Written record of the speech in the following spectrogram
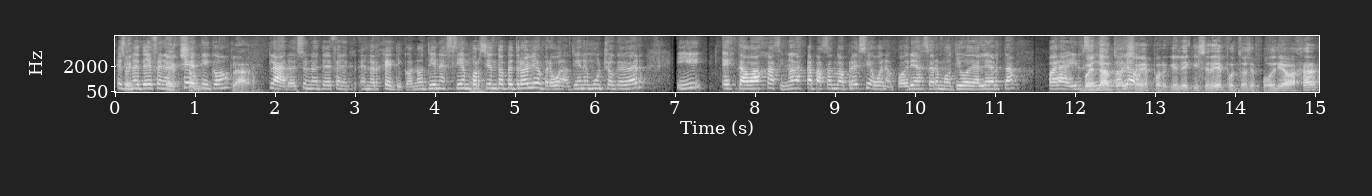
es un E- ETF Exxon, energético. claro. Claro, es un ETF ener- energético, no tiene 100% petróleo, pero bueno, tiene mucho que ver y esta baja, si no la está pasando a precio, bueno, podría ser motivo de alerta para ir Buen dato ese, ¿eh? porque el XLE pues, entonces podría bajar,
